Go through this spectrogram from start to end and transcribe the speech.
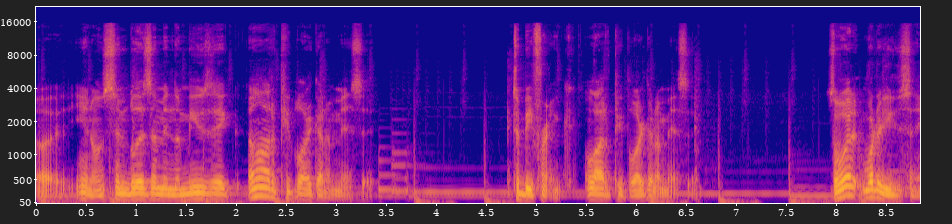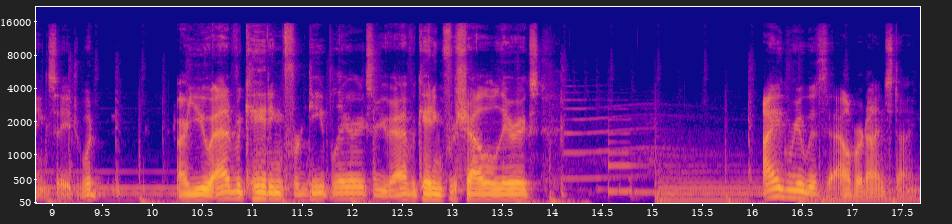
uh, you know symbolism in the music a lot of people are gonna miss it to be frank. A lot of people are gonna miss it. So what what are you saying sage? What are you advocating for deep lyrics? Are you advocating for shallow lyrics? I agree with albert einstein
